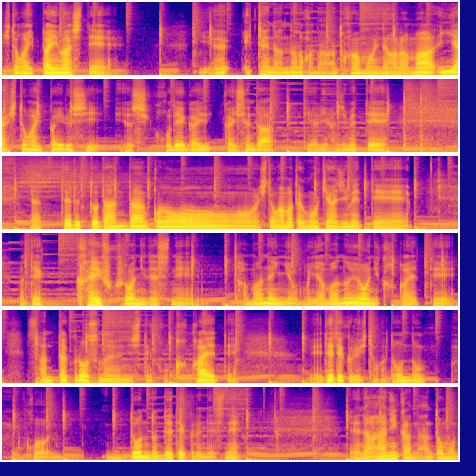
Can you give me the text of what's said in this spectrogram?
人がいっぱいいまして一体何なのかなとか思いながらまあいいや人がいっぱいいるしよしここで凱旋だってやり始めてやってるとだんだんこの人がまた動き始めてでっかい袋にですね玉ねぎをもう山のように抱えてサンタクロースのようにしてこう抱えて出てくる人がどんどんこうどんどん出てくるんですね。何かなと思っ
